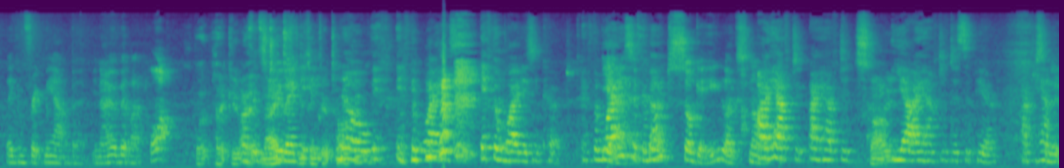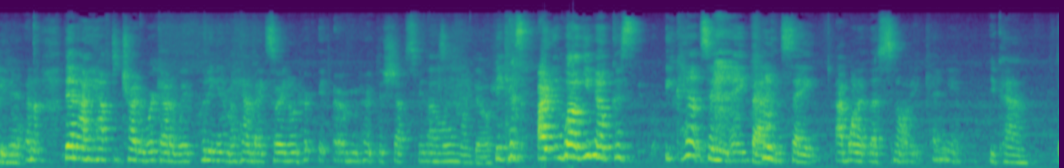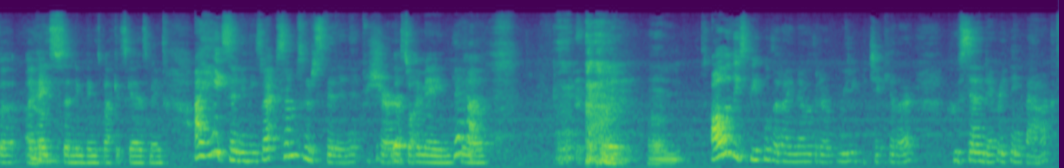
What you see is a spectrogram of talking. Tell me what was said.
they can freak me out a bit. You know, a bit like what? But like Or if at it's night, too you eggy. think they're talking. No, if, if the white is, if the white isn't cooked, if the white Yeah, isn't if the cooked, white's soggy, like snot. I have to I have to Snotty. yeah I have to disappear. I can't Absolutely eat it, not. and then I have to try to work out a way of putting it in my handbag so I don't hurt it, um, hurt the chef's feelings. oh my gosh. Because I well, you know, because you can't send an egg back and say I want it less snotty, can you? You can, but I Yeah. hate sending things back. It scares me. I hate sending things back. Someone's going to spit in it for sure. That's what I mean. Yeah. Um, All of these people that I know that are really particular, who send everything back,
